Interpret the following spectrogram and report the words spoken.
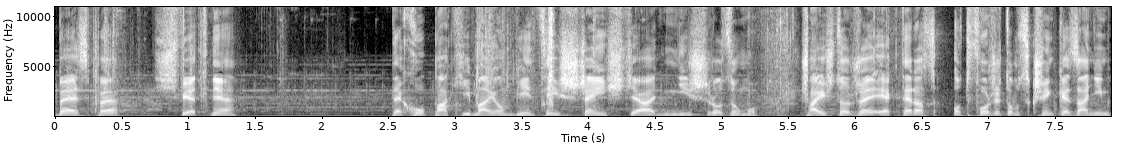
BSP. Świetnie. Te chłopaki mają więcej szczęścia niż rozumu. Czaisz to, że jak teraz otworzy tą skrzynkę za nim,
